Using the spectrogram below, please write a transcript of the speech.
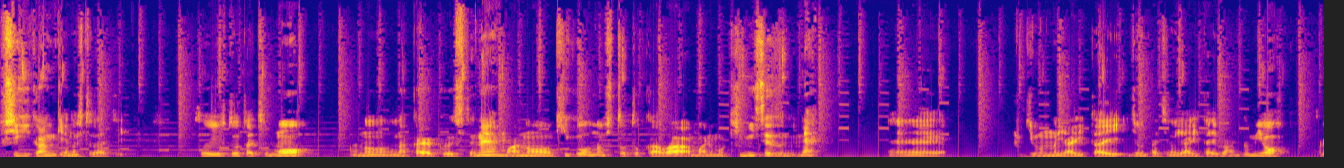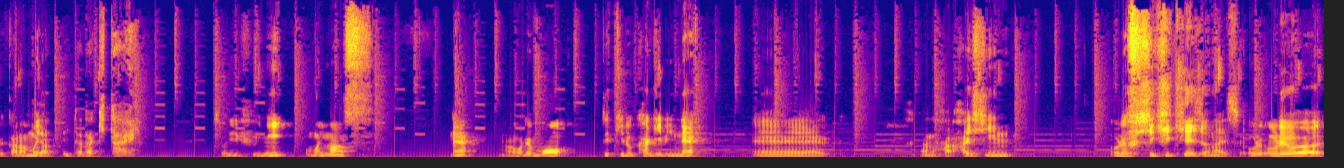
不思議関係の人たち、そういう人たちも、あの、仲良くしてね、もうあの、記号の人とかはあまりもう気にせずにね、えー、自分のやりたい、自分たちのやりたい番組をこれからもやっていただきたい。そういうふうに思います。ね。まあ、俺もできる限りね、えー、あの、配信、俺不思議系じゃないですよ。俺、俺は、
